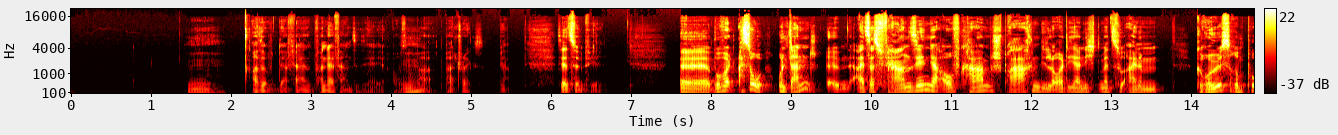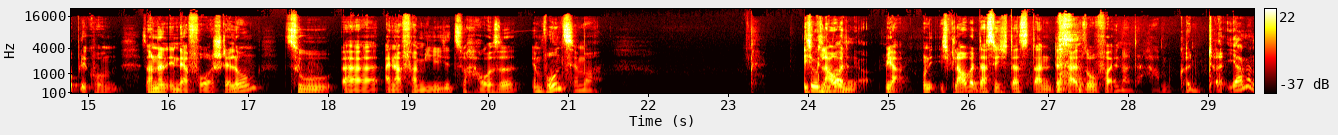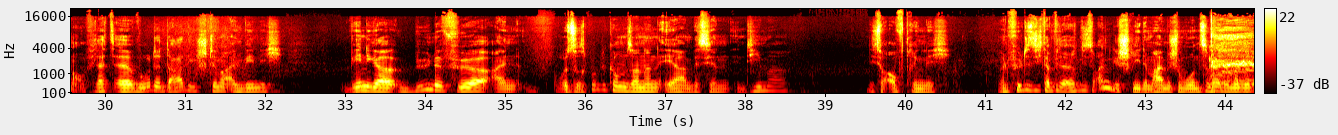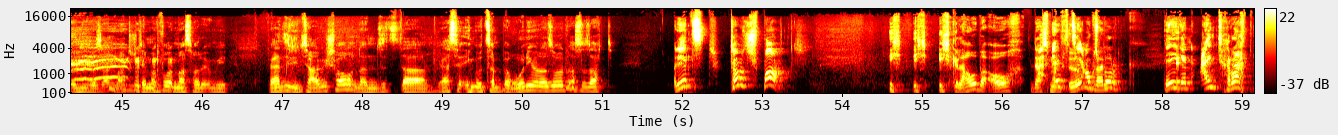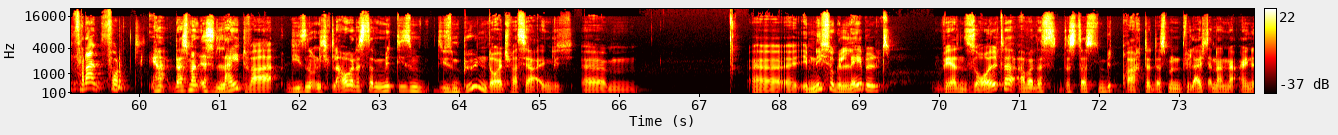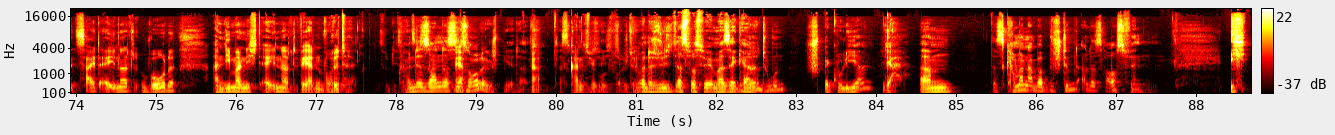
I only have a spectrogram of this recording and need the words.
Also der Fern von der Fernsehserie aus ein paar, paar Tracks. Ja, sehr zu empfehlen. Äh, wo wollt, ach so, und dann, ähm, als das Fernsehen ja aufkam, sprachen die Leute ja nicht mehr zu einem größeren Publikum, sondern in der Vorstellung zu äh, einer Familie zu Hause im Wohnzimmer. Ich Irgendwann, glaube, ja, und ich glaube, dass sich das dann deshalb so verändert haben könnte. Ja, genau. Vielleicht äh, wurde da die Stimme ein wenig weniger Bühne für ein größeres Publikum, sondern eher ein bisschen intimer, nicht so aufdringlich. Man fühlte sich dann vielleicht auch nicht so angeschrien im heimischen Wohnzimmer, wenn man dann irgendwie was anmacht. Stell dir mal vor, du machst heute irgendwie Fernsehen, die Tagesschau und dann sitzt da, wie heißt der, Ingo Zamperoni oder so, was er sagt. Und jetzt zum Sport! Ich, ich, ich glaube auch, dass man FC irgendwann, Augsburg gegen Eintracht Frankfurt. ja, dass man es leid war, diesen, und ich glaube, dass dann mit diesem, diesem Bühnendeutsch, was ja eigentlich ähm, äh, eben nicht so gelabelt werden sollte, aber dass, dass das mitbrachte, dass man vielleicht an eine, eine Zeit erinnert wurde, an die man nicht erinnert werden wollte. Zu dieser Könnte sein, dass das Ja. eine Rolle gespielt hat. Ja, das kann ich mir gut Ich tue vorstellen. natürlich das, was wir immer sehr gerne tun, spekulieren. Ja. Ähm, das kann man aber bestimmt alles rausfinden. Ich,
